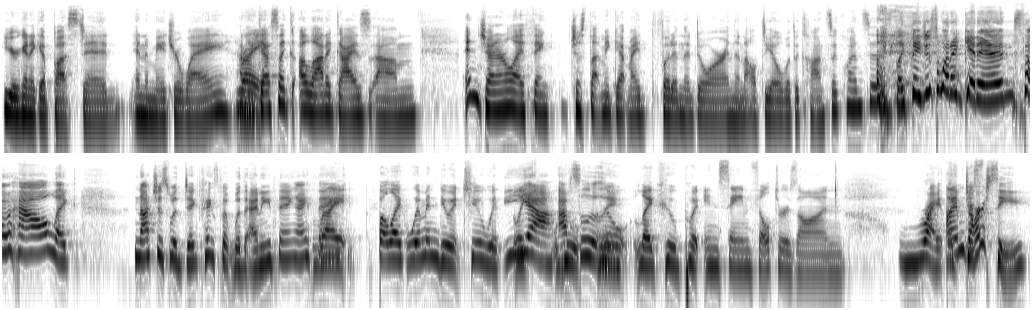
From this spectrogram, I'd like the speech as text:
you're going to get busted in a major way. And I guess like a lot of guys. Um, in general, I think just let me get my foot in the door and then I'll deal with the consequences. like they just want to get in somehow, like not just with dick pics, but with anything. I think. Right. But like women do it too with like, Yeah, who- absolutely. who- like who put insane filters on. Right. Like I'm just- Darcy.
